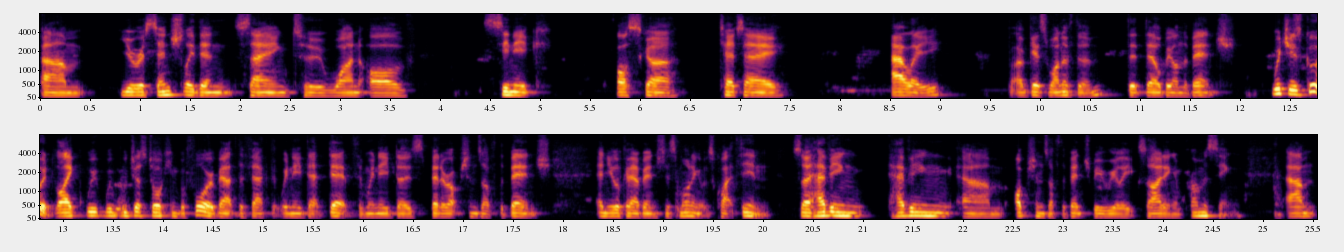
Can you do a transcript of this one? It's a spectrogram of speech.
um, you're essentially then saying to one of Sinik, Oscar, Tetteh, Ali, I guess one of them that they'll be on the bench, which is good. Like we, we were just talking before about the fact that we need that depth and we need those better options off the bench. And you look at our bench this morning; it was quite thin. So having having um, options off the bench be really exciting and promising. Um,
